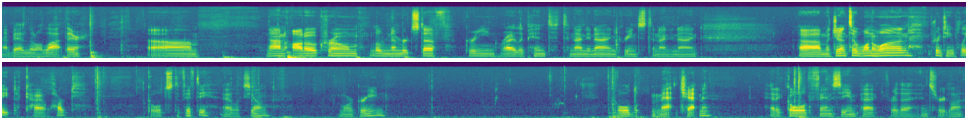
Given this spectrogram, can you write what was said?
Not bad little lot there. Um, non-auto chrome, low numbered stuff. Green, Riley Pint to 99, greens to 99. Uh, magenta 101, printing plate, Kyle Hart. Golds to 50, Alex Young. More green. Gold, Matt Chapman. Had a gold fantasy impact for the insert lot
